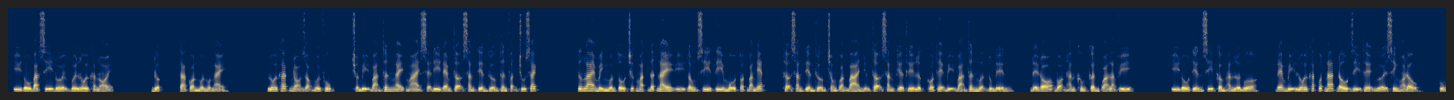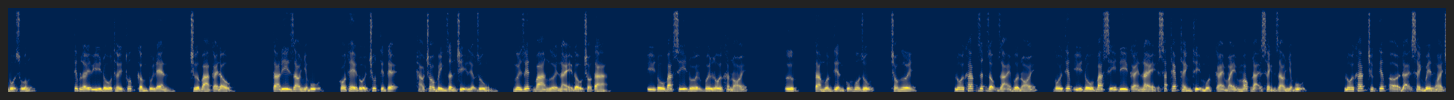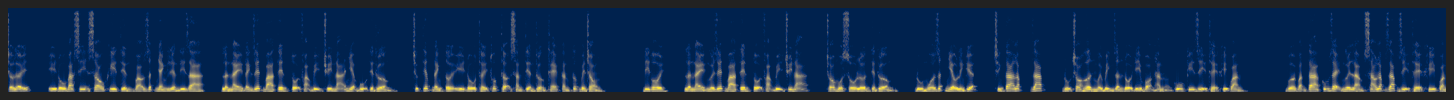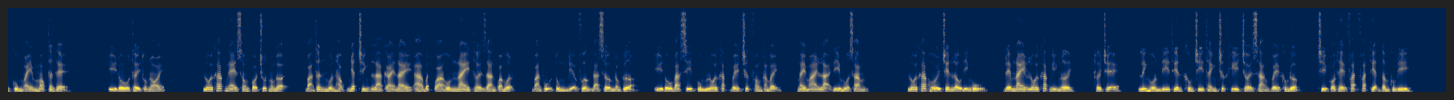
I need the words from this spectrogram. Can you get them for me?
Y đồ bác sĩ đối với lôi khắc nói, được, ta còn muốn một ngày. Lôi khắc nhỏ giọng hồi phục, chuẩn bị bản thân ngày mai sẽ đi đem thợ săn tiền thưởng thân phận chú sách. Tương lai mình muốn tổ chức mặt đất này ý tổng city mổ toạt bán nhét thợ săn tiền thưởng trong quán ba những thợ săn kia thế lực có thể bị bản thân mượn dùng đến, để đó bọn hắn không cần quá lãng phí. Ý đồ tiến sĩ cầm hắn lớn búa, đem bị lôi khắc quất nát đầu dị thể người sinh hóa đầu, cũng bổ xuống. Tiếp lấy ý đồ thầy thuốc cầm túi đen, chứa ba cái đầu. Ta đi giao nhiệm vụ, có thể đổi chút tiền tệ, hảo cho bình dân trị liệu dùng, ngươi giết ba người này đầu cho ta. Ý đồ bác sĩ đối với lôi khắc nói ừ ta muốn tiền cũng vô dụng, cho ngươi. Lôi khắc rất rộng rãi vừa nói, bồi tiếp ý đồ bác sĩ đi cái này sắt thép thành thị một cái máy móc đại sảnh giao nhiệm vụ. Lôi khác trực tiếp ở đại sảnh bên ngoài chờ lấy, ý đồ bác sĩ sau khi tiến vào rất nhanh liền đi ra, lần này đánh giết ba tên tội phạm bị truy nã nhiệm vụ tiền thưởng, trực tiếp đánh tới ý đồ thầy thuốc thợ săn tiền thưởng thẻ căn cước bên trong. Đi thôi, lần này ngươi giết ba tên tội phạm bị truy nã, cho một số lớn tiền thưởng, đủ mua rất nhiều linh kiện, chính ta lắp ráp, đủ cho hơn mười bình dân đổi đi bọn hắn cũ ký dị thể khí quan. Vừa vặn ta cũng dạy ngươi làm sao lắp ráp dị thể khí quan cùng máy móc thân thể ý đồ thầy thuốc nói. Lôi khác nghe xong có chút mong đợi, bản thân muốn học nhất chính là cái này, a, bất quá hôm nay thời gian quá muộn, bán phụ tùng địa phương đã sớm đóng cửa, ý đồ bác sĩ cùng lôi khắc về trước phòng khám bệnh, ngày mai lại đi mua sắm. Lôi khắc hồi trên lầu đi ngủ, đêm nay lôi khắc nghỉ ngơi, hơi trễ, linh hồn đi thiên không chi thành trước khi trời sáng về không được, chỉ có thể phát phát thiện tâm không đi.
